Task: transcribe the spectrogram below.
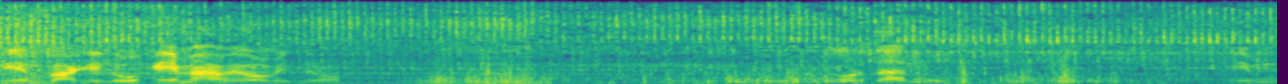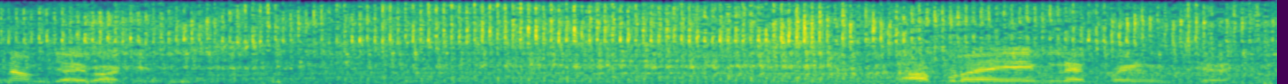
કેમ બાકી લુક એમાં આવે હો મિત્રો. જોરદાર લુક એમ નામ જાય બાકી. આપણે એમને પડ્યું છે.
